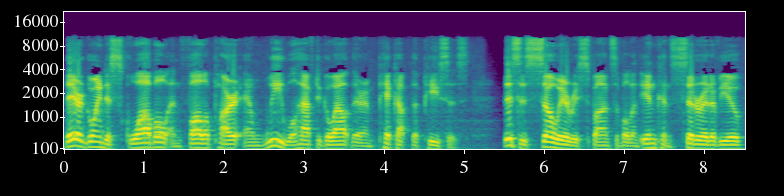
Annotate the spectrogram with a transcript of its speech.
They are going to squabble and fall apart, and we will have to go out there and pick up the pieces. This is so irresponsible and inconsiderate of you.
